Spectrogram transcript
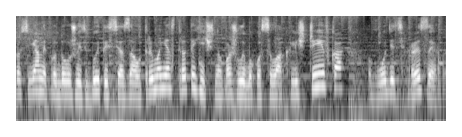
Росіяни продовжують битися за отримання стратегічно важливого села Кліщіївка, вводять резерви.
